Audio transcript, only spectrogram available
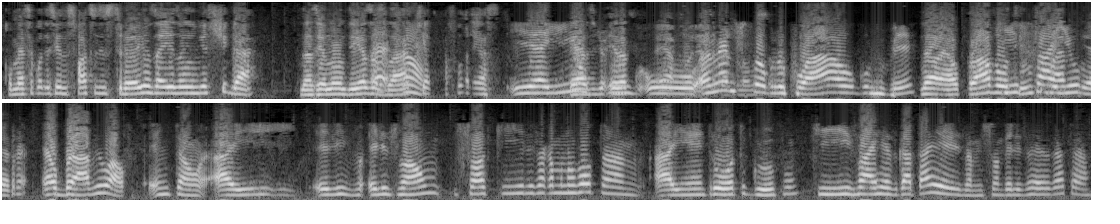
começa a acontecer os fatos estranhos, aí eles vão investigar. Nas redondezas É, lá, não. que é a floresta. E aí, É, o, o, é, a o, floresta eu não lembro se foi o grupo A ou o grupo B, Não, é o Bravo que vai saiu pra, É o Bravo e o Alpha. Então, aí ele, eles vão, só que eles acabam não voltando. Aí entra o outro grupo que vai resgatar eles. A missão deles é resgatar.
